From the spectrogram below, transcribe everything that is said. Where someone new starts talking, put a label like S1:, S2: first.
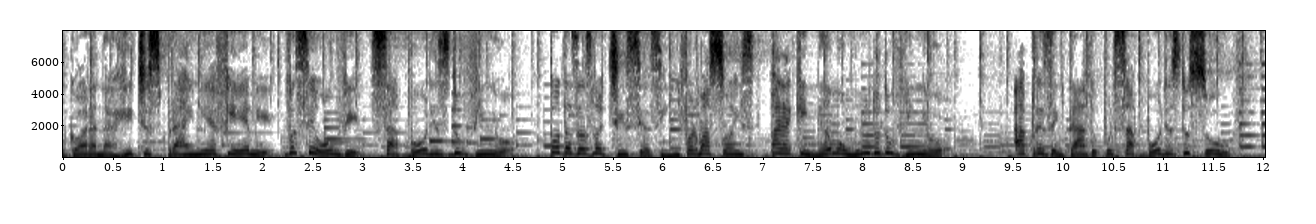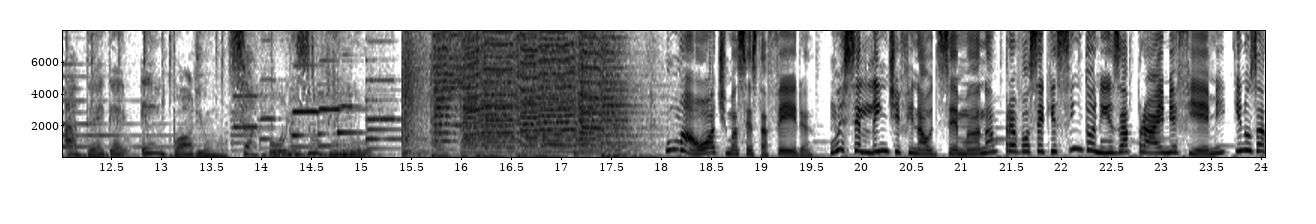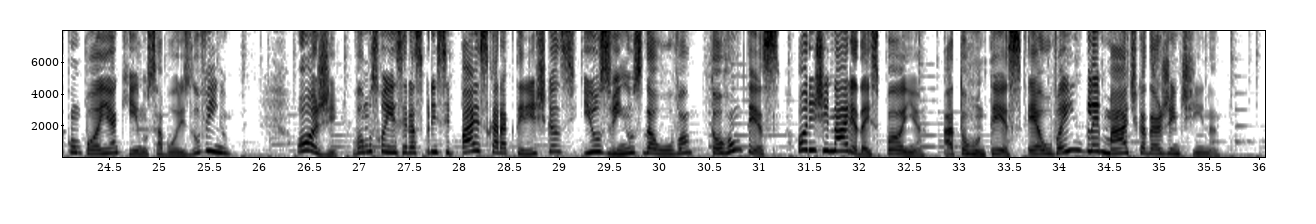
S1: Agora na Ritz Prime FM, você ouve Sabores do Vinho. Todas as notícias e informações para quem ama o mundo do vinho. Apresentado por Sabores do Sul, Adega Emporium. Sabores do Vinho.
S2: Uma ótima sexta-feira, um excelente final de semana para você que sintoniza a Prime FM e nos acompanha aqui no Sabores do Vinho. Hoje vamos conhecer as principais características e os vinhos da uva Torrontés. Originária da Espanha, a Torrontés é a uva emblemática da Argentina.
